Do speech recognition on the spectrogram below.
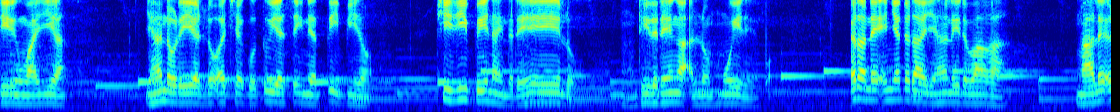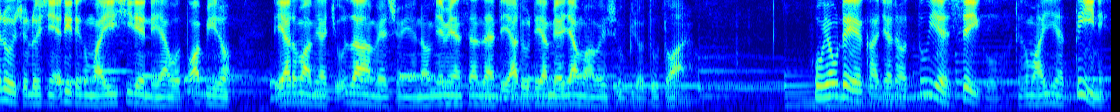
ဒီဒကမာကြီးကယဟန်တော်တွေရဲ့လိုအပ်ချက်ကိုသူ့ရဲ့စိတ်နဲ့သိပြီးတော့ဖြည့်ဆည်းပေးနိုင်တယ်လို့ဒီတရင်ကအလွန်မှုေးတယ်ပေါ့။အဲ့ဒါနဲ့အညတရယဟန်လေးတစ်ပါးကငါလည်းအဲ့လိုဆိုလို့ရှိရင်အဲ့ဒီဒကမာကြီးရှိတဲ့နေရာကိုသွားပြီးတော့ တရားဓမ္မများကြိုးစားရမယ်ဆိုရင်တော့မြန်မြန်ဆန်းဆန်းတရားတို့တရားမြတ်ရမှာပဲဆိုပြီးတော့သူသွားတယ်။ဟိုရောက်တဲ့အခါကျတော့သူ့ရဲ့စိတ်ကိုဒကမာကြီးကသိနေတယ်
